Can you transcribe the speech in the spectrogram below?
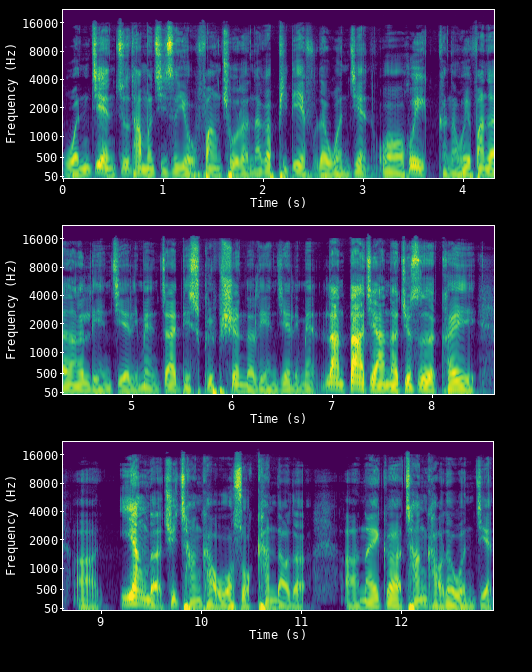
文件，就是他们其实有放出的那个 PDF 的文件，我会可能会放在那个链接里面，在 description 的链接里面，让大家呢就是可以啊一样的去参考我所看到的啊那一个参考的文件。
